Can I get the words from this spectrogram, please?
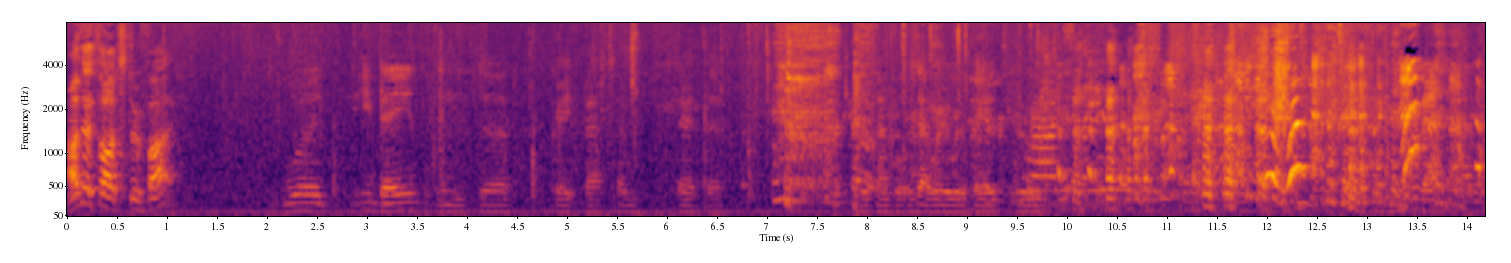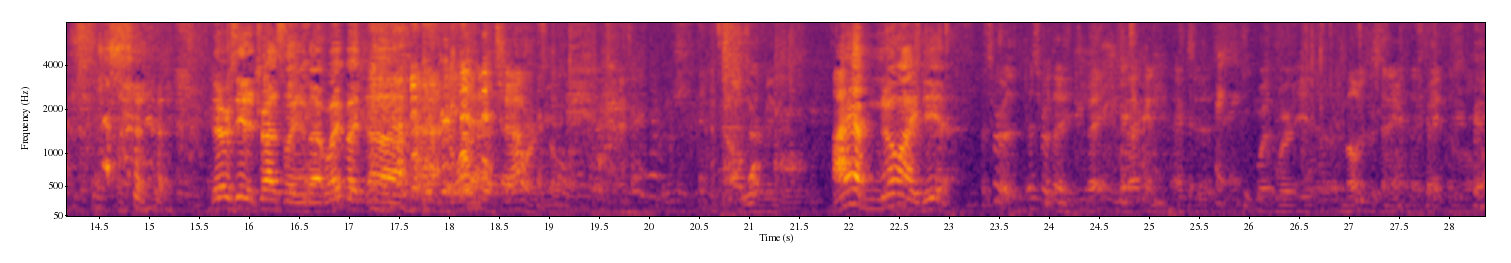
Other thoughts through five? Would he bathe in the great bathtub there at the, the temple? Is that where he would have bathed? Or would- Broad slave. Never seen it translated that way, but uh, Showers, though. It's all sort of in- I have no idea. That's where, that's where they bathed back in Exodus, where, where it- Moses and Aaron, they bathed in the lake.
